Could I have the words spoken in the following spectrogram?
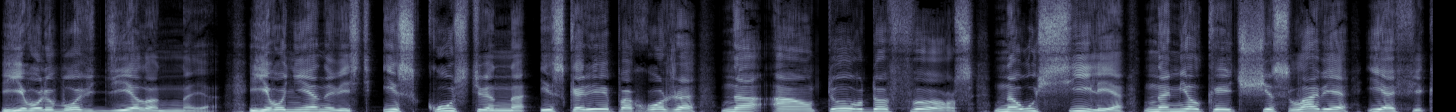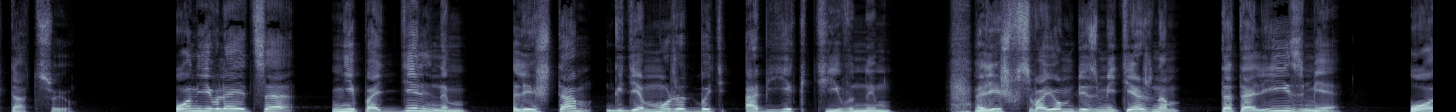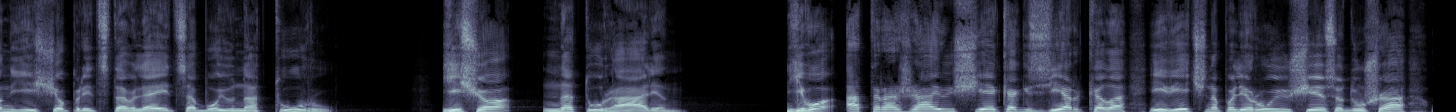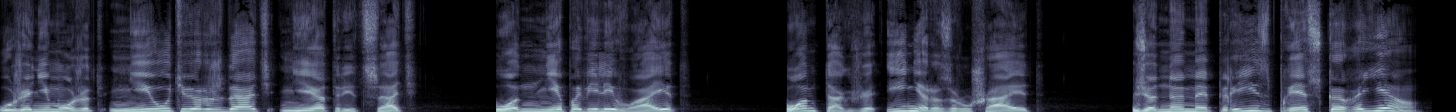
Его любовь деланная, его ненависть искусственна и скорее похожа на «un tour de force», на усилие, на мелкое тщеславие и аффектацию. Он является неподдельным, лишь там, где может быть объективным. Лишь в своем безмятежном тотализме он еще представляет собою натуру, еще натурален. Его отражающая, как зеркало, и вечно полирующаяся душа уже не может ни утверждать, ни отрицать. Он не повелевает, он также и не разрушает. «Je ne méprise presque rien».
